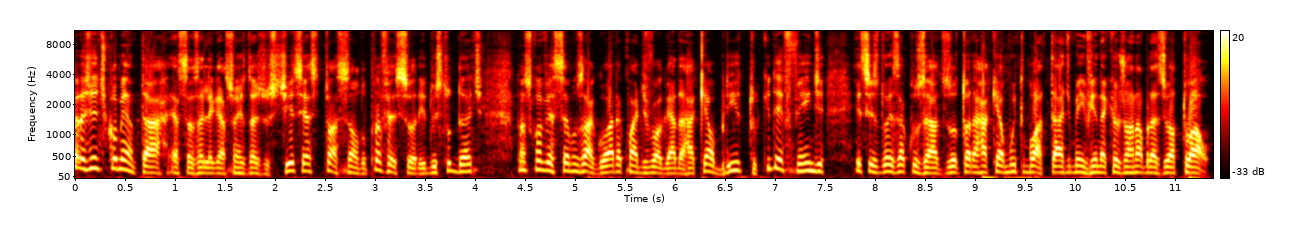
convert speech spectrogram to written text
para a gente comentar essas alegações da justiça e a situação do professor e do estudante, nós conversamos agora com a advogada Raquel Brito, que defende esses dois acusados. Doutora Raquel, muito boa tarde, bem-vinda aqui ao Jornal Brasil Atual.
